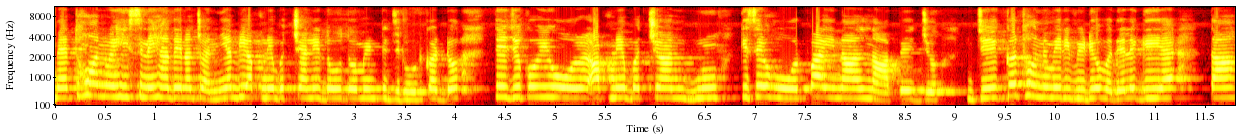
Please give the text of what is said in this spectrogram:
ਮੈਂ ਤੁਹਾਨੂੰ ਇਹੀ ਸੁਨੇਹਾ ਦੇਣਾ ਚਾਹੁੰਦੀ ਹਾਂ ਵੀ ਆਪਣੇ ਬੱਚਿਆਂ ਲਈ 2-2 ਮਿੰਟ ਜ਼ਰੂਰ ਕੱਢੋ ਤੇ ਜੇ ਕੋਈ ਹੋਰ ਆਪਣੇ ਬੱਚਿਆਂ ਨੂੰ ਕਿਸੇ ਹੋਰ ਭਾਈ ਨਾਲ ਨਾ ਭੇਜੋ। ਜੇਕਰ ਤੁਹਾਨੂੰ ਮੇਰੀ ਵੀਡੀਓ ਵਧੀਆ ਲੱਗੀ ਹੈ ਤਾਂ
